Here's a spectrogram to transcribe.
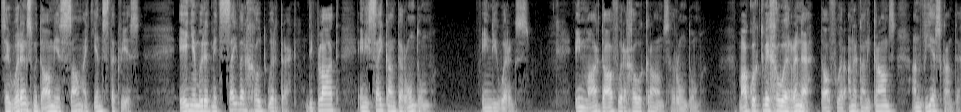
Sy horings moet daarmee saam uit een stuk wees. En jy moet dit met suiwer goud oortrek die plaat en die sykante rondom en die horings. En maak daarvoor 'n goue kraans rondom. Maak ook twee goue ringe daarvoor aan die kant die kraans aan weerskante.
